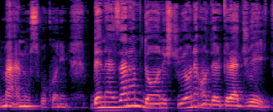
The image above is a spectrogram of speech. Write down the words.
معنوس بکنیم. به نظرم دانشجویان اندرگرادویت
